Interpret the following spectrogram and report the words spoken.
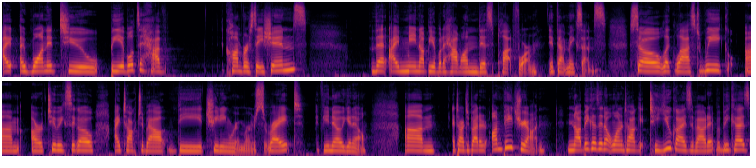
I I wanted to be able to have conversations that I may not be able to have on this platform, if that makes sense. So, like last week, um, or two weeks ago, I talked about the cheating rumors, right? If you know, you know. Um, I talked about it on Patreon. Not because I don't want to talk to you guys about it, but because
